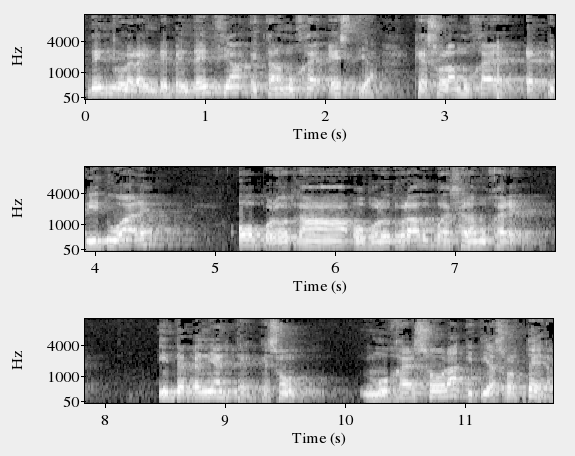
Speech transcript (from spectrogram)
dentro de la independencia, está la mujer estia, que son las mujeres espirituales o por, otra, o por otro lado puede ser las mujeres independientes, que son mujer sola y tía soltera.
